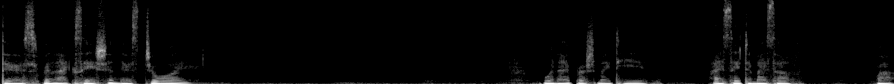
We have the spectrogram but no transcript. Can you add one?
There's relaxation, there's joy. When I brush my teeth, I say to myself, wow,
